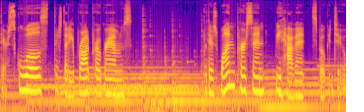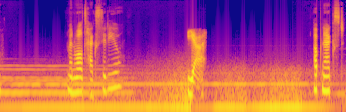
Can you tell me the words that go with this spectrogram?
their schools, their study abroad programs, but there's one person we haven't spoken to. Manuel texted you? Yeah. Up next,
